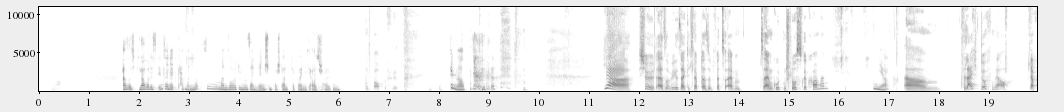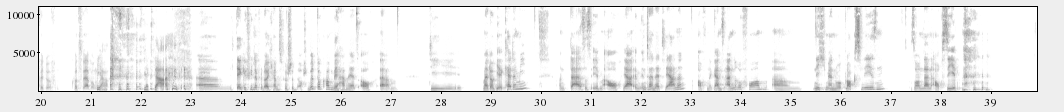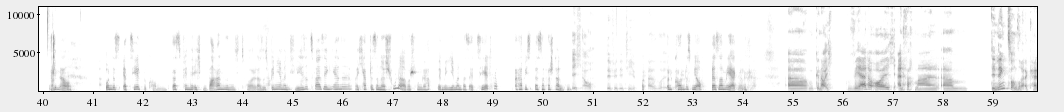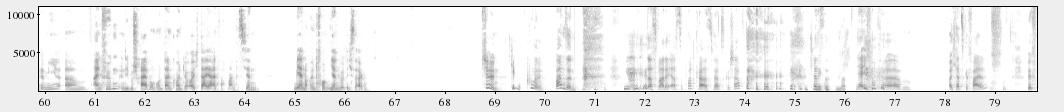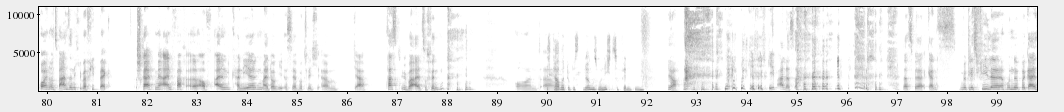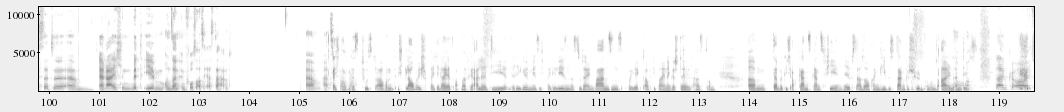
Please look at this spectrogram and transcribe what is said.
Ja. Also ich glaube, das Internet kann man nutzen, man sollte nur seinen Menschenverstand dabei nicht mhm. ausschalten. Und das Bauchgefühl. Genau. ja, schön. Also wie gesagt, ich glaube, da sind wir zu einem, zu einem guten Schluss gekommen. Ja. Ähm, vielleicht dürfen wir auch, ich glaube, wir dürfen. Kurzwerbung. Ja, na klar. ähm, ich denke, viele von euch haben es bestimmt auch schon mitbekommen. Wir haben ja jetzt auch ähm, die My Doggy Academy. Und da ist es eben auch, ja, im Internet lernen auf eine ganz andere Form. Ähm, nicht mehr nur Blogs lesen, sondern auch sehen. genau und es erzählt bekommen. Das finde ich wahnsinnig toll. Also ich ja. bin jemand, ich lese zwar sehr gerne, ich habe das in der Schule aber schon gehabt, wenn mir jemand was erzählt hat, habe ich es besser verstanden. Ich auch, definitiv. Also und konnte es mir auch besser merken. Ja. Ähm, genau, ich werde euch einfach mal ähm, den Link zu unserer Academy ähm, einfügen in die Beschreibung und dann könnt ihr euch da ja einfach mal ein bisschen mehr noch informieren, würde ich sagen. Schön. Genau. Cool. Wahnsinn. Das war der erste Podcast. Wir haben es geschafft. Klasse. Ja, ich hoffe, ähm, euch hat's gefallen. Wir freuen uns wahnsinnig über Feedback. Schreibt mir einfach äh, auf allen Kanälen. MyDoggy ist ja wirklich ähm, ja fast überall zu finden. Und ähm, ich glaube, du bist nirgendwo nicht zu finden. Ja, ich, ich gebe alles, dass wir ganz möglichst viele Hundebegeisterte ähm, erreichen mit eben unseren Infos aus erster Hand. Ähm, ich glaube, das tust du auch. Und ich glaube, ich spreche da jetzt auch mal für alle, die regelmäßig bei dir lesen, dass du da ein Wahnsinnsprojekt auf die Beine gestellt hast und ähm, da wirklich auch ganz, ganz vielen hilfst. Also auch ein liebes Dankeschön von uns allen oh, an dich. Danke euch.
